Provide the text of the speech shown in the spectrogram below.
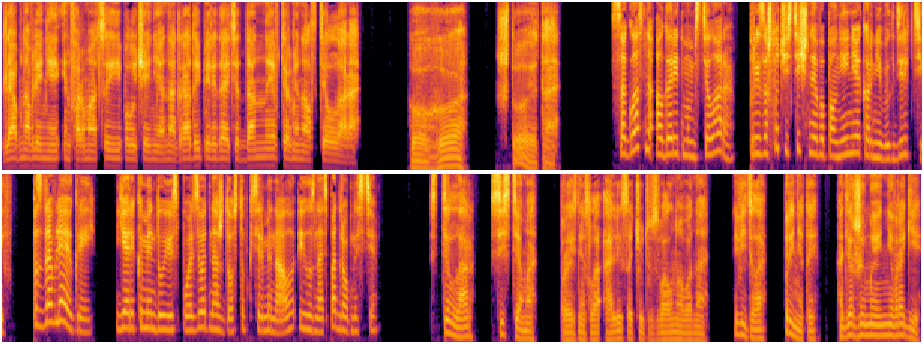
Для обновления информации и получения награды передайте данные в терминал Стеллара». «Ого! Что это?» Согласно алгоритмам Стеллара, произошло частичное выполнение корневых директив. Поздравляю, Грей. Я рекомендую использовать наш доступ к терминалу и узнать подробности. Стеллар, система, произнесла Алиса чуть взволнованно. Видела, приняты. Одержимые не враги,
